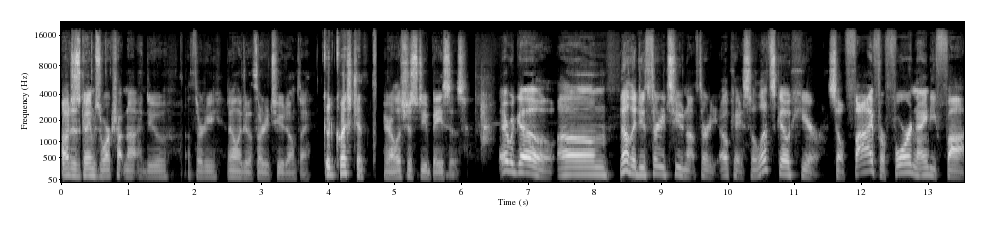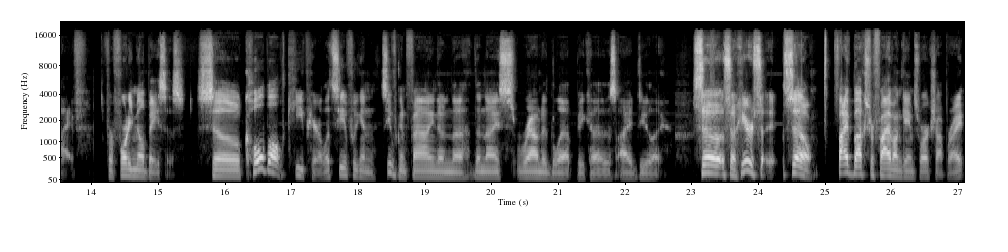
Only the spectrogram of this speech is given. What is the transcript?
Oh, does Games Workshop not do a 30? They only do a 32, don't they? Good question. Here, let's just do bases. There we go. Um, no, they do 32, not 30. Okay, so let's go here. So five for 495 for 40 mil bases. So Cobalt Keep here. Let's see if we can see if we can find in the the nice rounded lip because I do like. So so here's so five bucks for five on Games Workshop, right?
